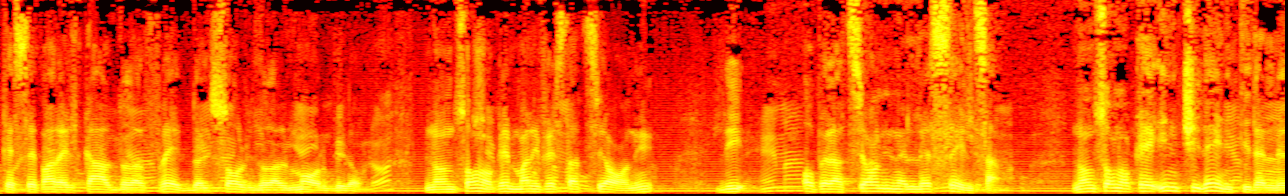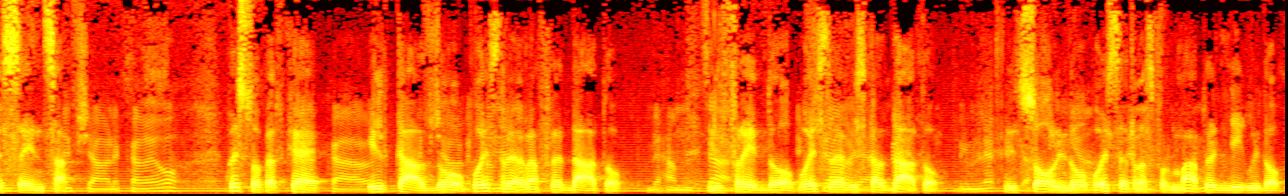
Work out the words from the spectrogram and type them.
che separa il caldo dal freddo, e il solido dal morbido, non sono che manifestazioni di operazioni nell'essenza non sono che incidenti dell'essenza. Questo perché il caldo può essere raffreddato, il freddo può essere riscaldato, il solido può essere trasformato in liquido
